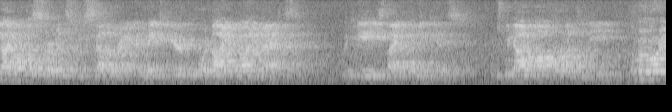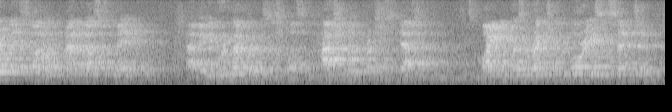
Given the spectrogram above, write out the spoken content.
thy humble servants, do celebrate and make here before thy divine majesty, with these thy holy gifts, which we now offer unto thee, the memorial thy Son commanded us to make, having in remembrance his blessed passion and precious death, his mighty resurrection and glorious ascension,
